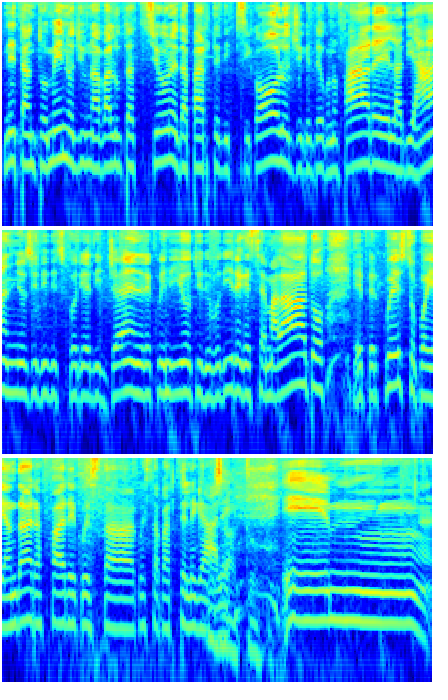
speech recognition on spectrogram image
né tantomeno di una valutazione da parte di psicologi che devono fare la diagnosi di disforia di genere, quindi io ti devo dire che sei malato e per questo puoi andare a fare questa, questa parte legale. Esatto. Ehm,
